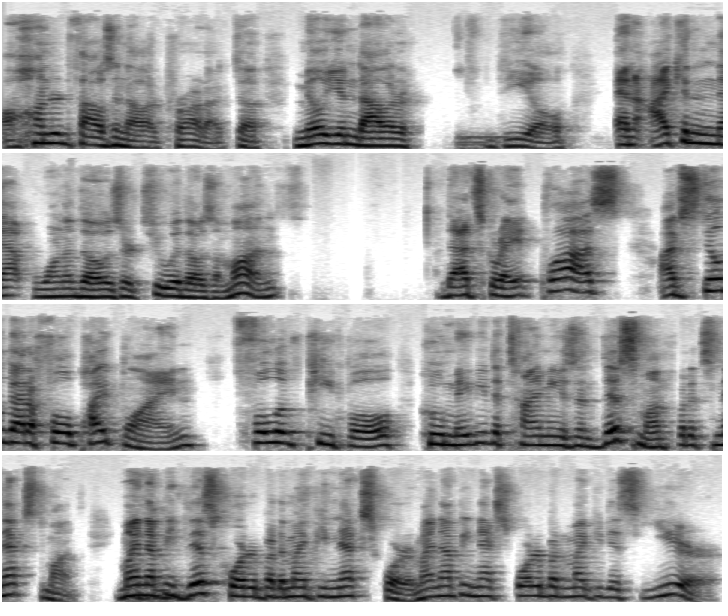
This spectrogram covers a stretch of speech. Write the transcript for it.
a $100,000 product, a million dollar deal, and I can net one of those or two of those a month, that's great. Plus, I've still got a full pipeline full of people who maybe the timing isn't this month, but it's next month. Might not be mm-hmm. this quarter, but it might be next quarter. It might not be next quarter, but it might be this year.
